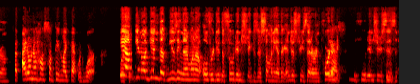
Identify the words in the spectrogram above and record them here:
True. but i don't know how something like that would work yeah, you know, again, the using that I want to overdo the food industry because there's so many other industries that are important. Yes. the food industry is an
